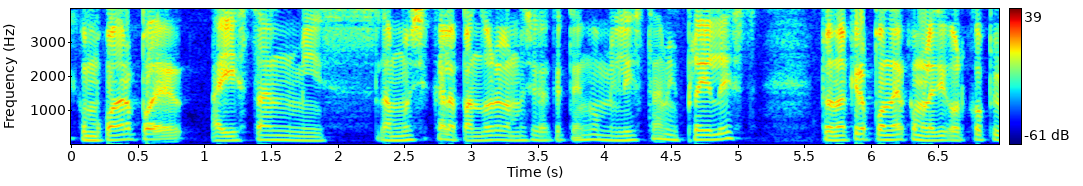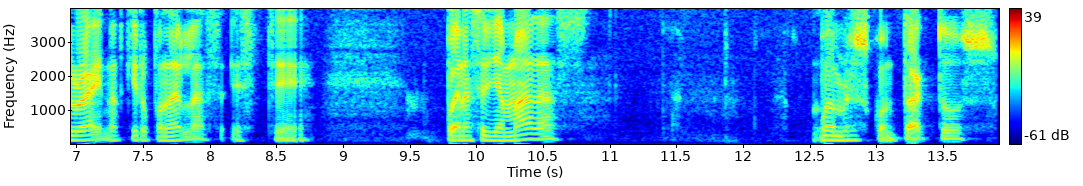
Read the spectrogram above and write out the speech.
y como a poder, ahí están mis, la música, la Pandora, la música que tengo, mi lista, mi playlist. Pero no quiero poner, como les digo, el copyright, no quiero ponerlas. Este, pueden hacer llamadas, ver sus contactos,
